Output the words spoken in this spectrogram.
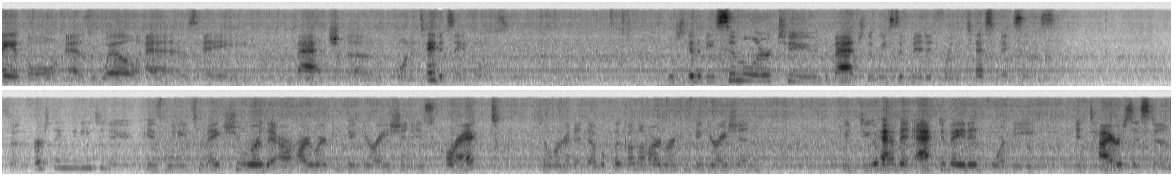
sample as well as a batch of quantitative samples, which is going to be similar to the batch that we submitted for the test mixes. So the first thing we need to do is we need to make sure that our hardware configuration is correct. So we're going to double click on the hardware configuration. We do have it activated for the entire system,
